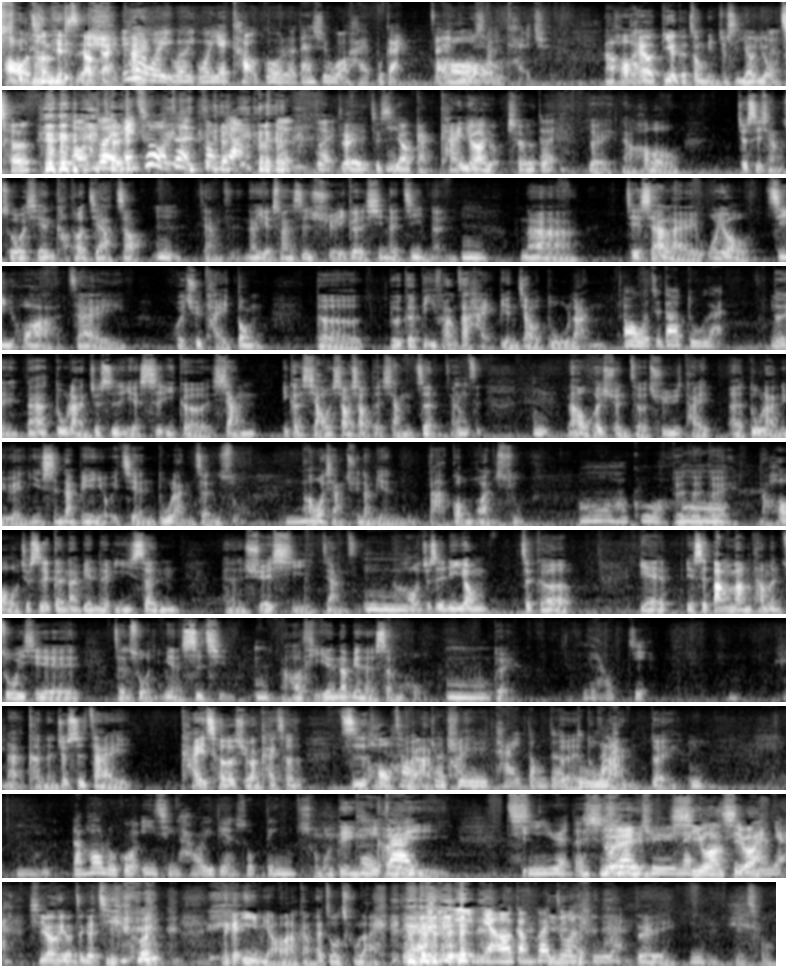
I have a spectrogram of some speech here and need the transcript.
哦，重点是要敢 开。因为我我我也考过了，但是我还不敢在路上开车。哦、然后还有第二个重点就是要有车。哦，对，没错，这很重要。对对 对，就是要敢开，嗯、又要有车。对对，然后就是想说先考到驾照，嗯，这样子，那也算是学一个新的技能。嗯，那。接下来我有计划再回去台东的有一个地方在海边叫都兰哦，我知道都兰。对，那都兰就是也是一个乡，一个小小小的乡镇这样子。嗯，那我会选择去台呃都兰的原因是那边有一间都兰诊所，然后我想去那边打工换宿。哦，好酷哦！对对对，然后就是跟那边的医生。呃，学习这样子，嗯，然后就是利用这个也，也也是帮忙他们做一些诊所里面的事情，嗯，然后体验那边的生活，嗯，对，了解，嗯，那可能就是在开车学完开车之后才会安排，就去台东的兰，对，嗯嗯，然后如果疫情好一点，说不定说不定可以在。七月的时候去那个希望希望希望有这个机会，那个疫苗啊，赶快做出来。对啊，疫苗赶快做出来。对，嗯，没错。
